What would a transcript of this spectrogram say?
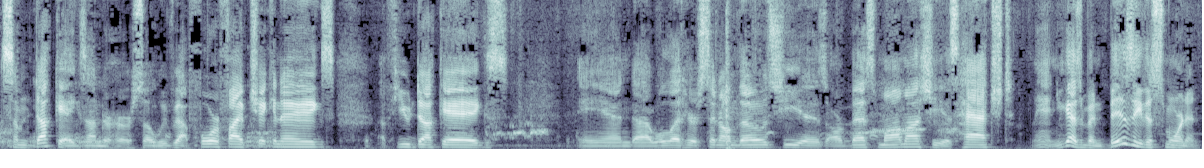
some duck eggs under her. So we've got four or five chicken eggs, a few duck eggs, and uh, we'll let her sit on those. She is our best mama. She is hatched. Man, you guys have been busy this morning.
